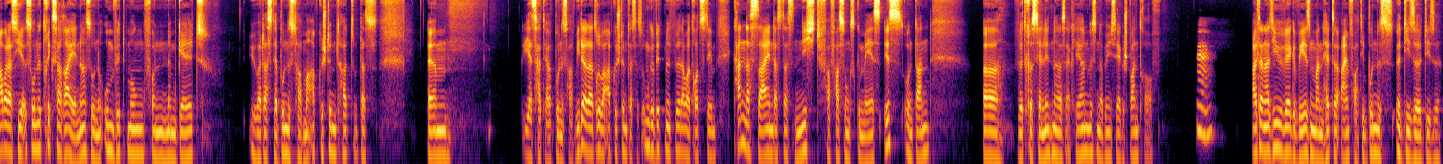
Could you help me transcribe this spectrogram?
Aber das hier ist so eine Trickserei, ne? so eine Umwidmung von einem Geld, über das der Bundestag mal abgestimmt hat. Und das ähm, jetzt hat der Bundestag wieder darüber abgestimmt, dass das umgewidmet wird, aber trotzdem kann das sein, dass das nicht verfassungsgemäß ist und dann äh, wird Christian Lindner das erklären müssen. Da bin ich sehr gespannt drauf. Mhm. Alternative wäre gewesen, man hätte einfach die Bundes, äh, diese, diese,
